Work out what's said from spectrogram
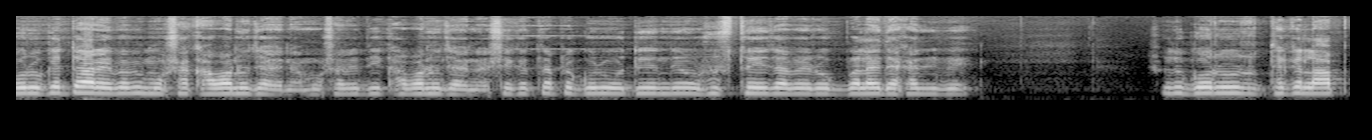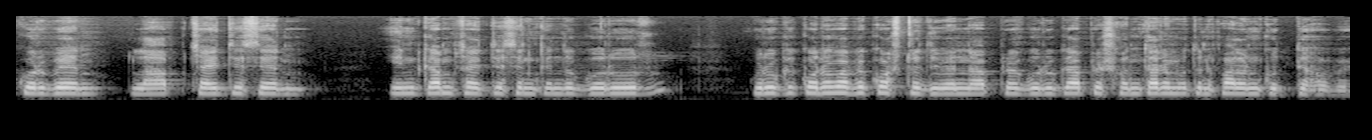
গরুকে তো আর এভাবে মশা খাওয়ানো যায় না, মশারি দিয়ে খাওয়ানো যায় না। সেক্ষেত্রে আপনার গরু দিন দিন অসুস্থ হয়ে যাবে রোগবালাই দেখা দিবে। শুধু গরুর থেকে লাভ করবেন, লাভ চাইতেছেন ইনকাম চাইতেছেন, কিন্তু গরুর, গরুকে কোনোভাবে কষ্ট দিবেন না। আপনার গরুকে আপনার সন্তানের মতন পালন করতে হবে।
